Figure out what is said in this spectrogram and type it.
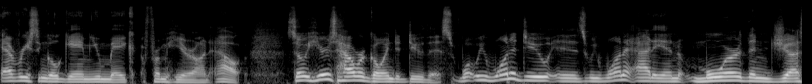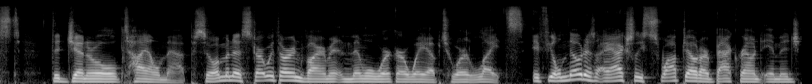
every single game you make from here on out. So here's how we're going to do this. What we want to do is we want to add in more than just the general tile map. So I'm going to start with our environment and then we'll work our way up to our lights. If you'll notice, I actually swapped out our background image,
